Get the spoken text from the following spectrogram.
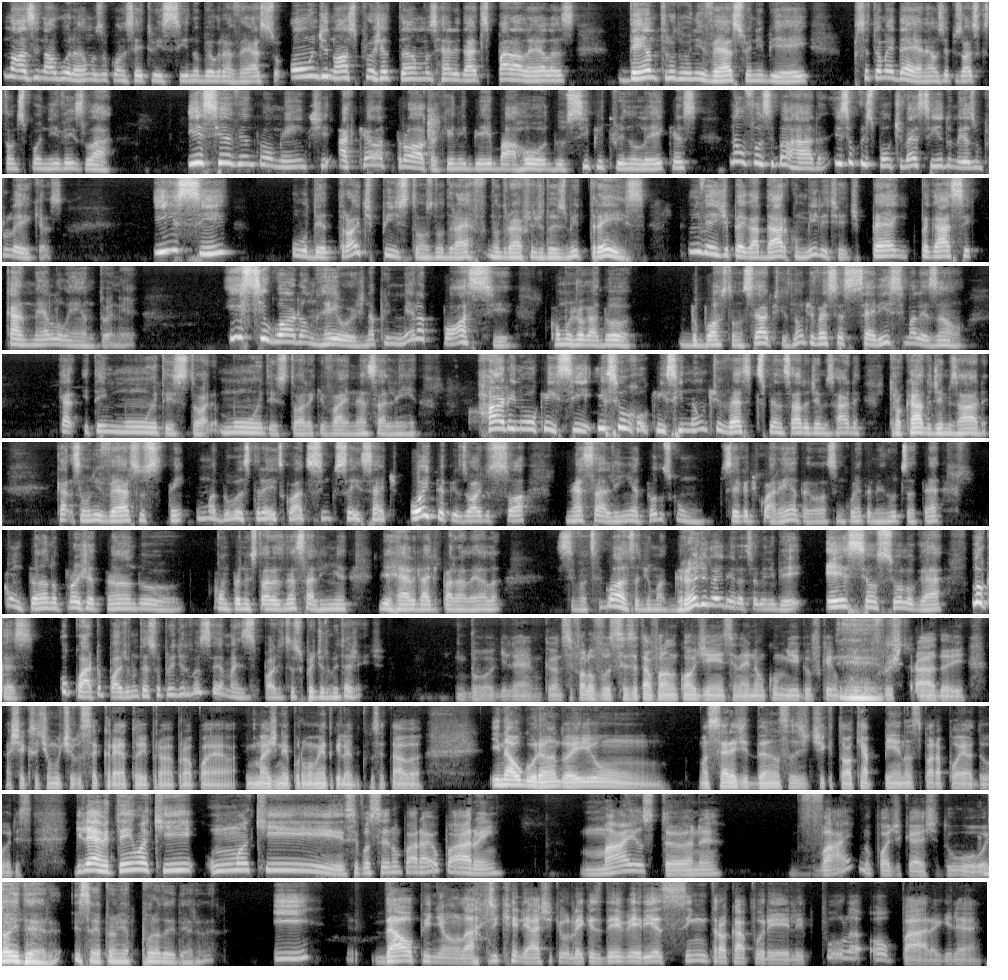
nós inauguramos o conceito e se no Belgraverso, onde nós projetamos realidades paralelas dentro do universo NBA. Para você ter uma ideia, né, os episódios que estão disponíveis lá. E se eventualmente aquela troca que a NBA barrou do CP3 no Lakers não fosse barrada? E se o Chris Paul tivesse ido mesmo para o Lakers? E se o Detroit Pistons no draft, no draft de 2003, em vez de pegar Darko Milicic, pegasse Carmelo Anthony? E se o Gordon Hayward, na primeira posse como jogador do Boston Celtics, não tivesse a seríssima lesão? Cara, e tem muita história, muita história que vai nessa linha. Harden no OKC. E se o OKC não tivesse dispensado James Harden, trocado James Harden? Cara, são universos, tem uma, duas, três, quatro, cinco, seis, sete, oito episódios só nessa linha, todos com cerca de 40 ou 50 minutos até, contando, projetando, contando histórias nessa linha de realidade paralela. Se você gosta de uma grande doideira sobre NBA, esse é o seu lugar. Lucas, o quarto pode não ter surpreendido você, mas pode ter surpreendido muita gente. Boa, Guilherme. Quando você falou você, você estava falando com a audiência, né? E não comigo. Eu fiquei um pouco frustrado aí. Achei que você tinha um motivo secreto aí para apoiar. Imaginei por um momento, Guilherme, que você estava inaugurando aí um, uma série de danças de TikTok apenas para apoiadores. Guilherme, tem aqui uma que, se você não parar, eu paro, hein? Miles Turner vai no podcast do hoje. Doideira. Isso aí pra mim é pura doideira, velho. E dá a opinião lá de que ele acha que o Lakers deveria sim trocar por ele. Pula ou para, Guilherme?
